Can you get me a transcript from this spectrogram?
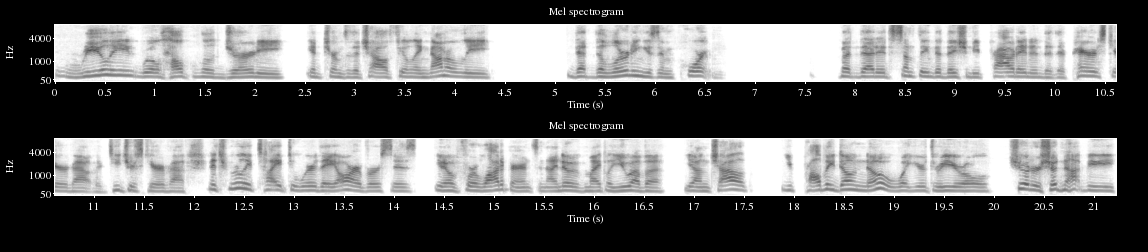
really will help the journey in terms of the child feeling not only that the learning is important, but that it's something that they should be proud in and that their parents care about, their teachers care about. And it's really tied to where they are versus, you know, for a lot of parents, and I know, Michael, you have a young child, you probably don't know what your three year old should or should not be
